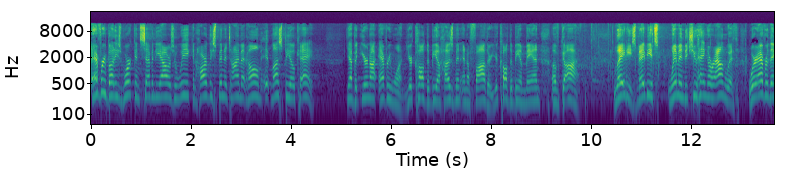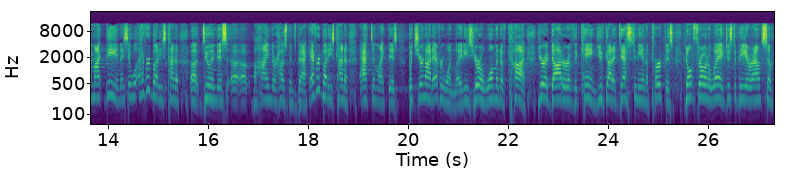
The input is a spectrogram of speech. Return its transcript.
everybody's working 70 hours a week and hardly spending time at home. It must be okay. Yeah, but you're not everyone. You're called to be a husband and a father, you're called to be a man of God. Ladies, maybe it's women that you hang around with, wherever they might be, and they say, Well, everybody's kind of uh, doing this uh, uh, behind their husband's back. Everybody's kind of acting like this, but you're not everyone, ladies. You're a woman of God. You're a daughter of the king. You've got a destiny and a purpose. Don't throw it away just to be around some,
